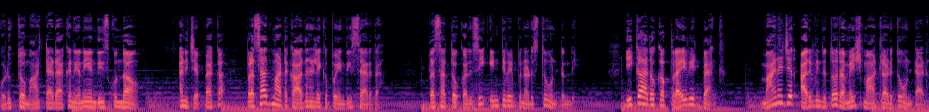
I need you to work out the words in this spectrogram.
కొడుకుతో మాట్లాడాక నిర్ణయం తీసుకుందాం అని చెప్పాక ప్రసాద్ మాట కాదనలేకపోయింది శారద. ప్రసాద్తో కలిసి ఇంటివైపు నడుస్తూ ఉంటుంది. ఇక అదొక ప్రైవేట్ బ్యాంక్. మేనేజర్ అరవింద్తో రమేష్ మాట్లాడుతూ ఉంటాడు.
